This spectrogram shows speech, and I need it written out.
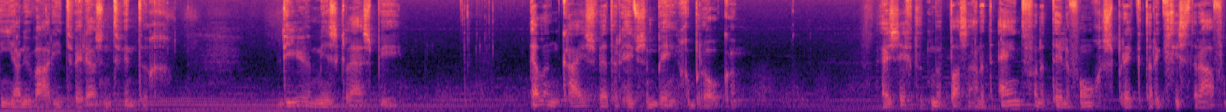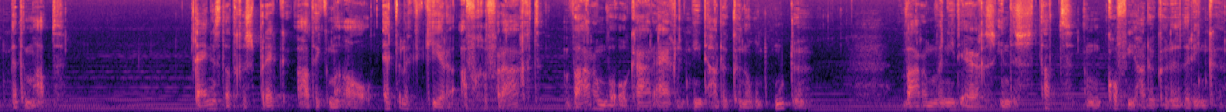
15 januari 2020. Dear Miss Glasby. Ellen Kaiswetter heeft zijn been gebroken. Hij zegt het me pas aan het eind van het telefoongesprek dat ik gisteravond met hem had. Tijdens dat gesprek had ik me al ettelijke keren afgevraagd waarom we elkaar eigenlijk niet hadden kunnen ontmoeten. Waarom we niet ergens in de stad een koffie hadden kunnen drinken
